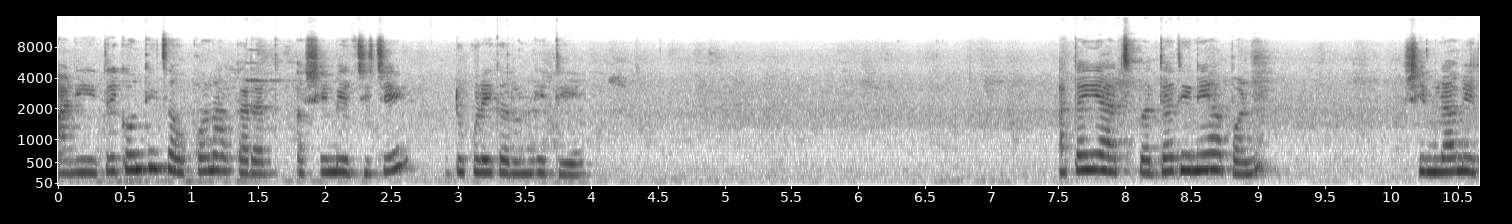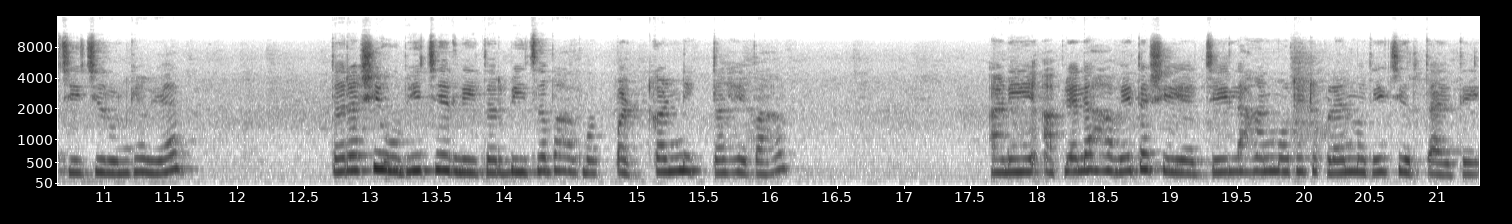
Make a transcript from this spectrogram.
आणि त्रिकोणती चौकोन आकारात असे मिरचीचे तुकडे करून घेते आता याच पद्धतीने आपण शिमला मिरची चिरून घेऊयात. तर अशी उभी चिरली तर बीचं भाग मग पटकन निघतं हे पहा. आणि आपल्याला हवे तसे याचे लहान मोठे तुकड्यांमध्ये चिरता येते.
